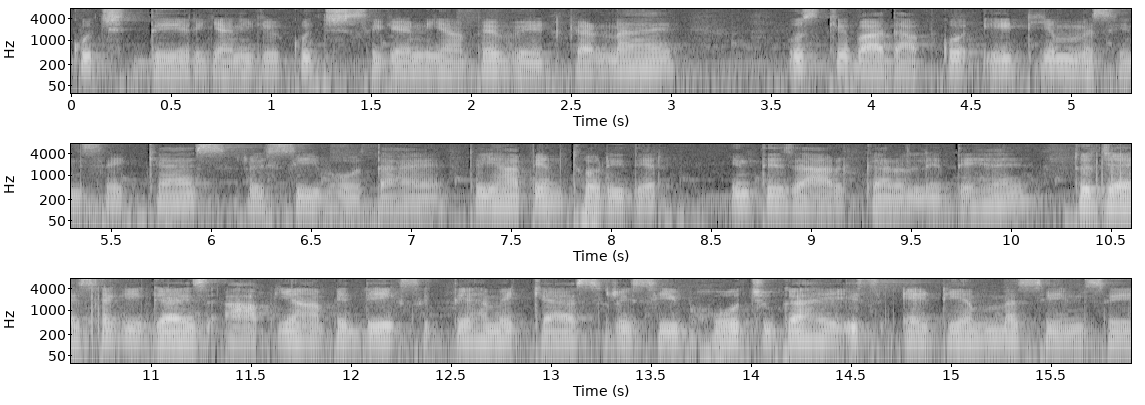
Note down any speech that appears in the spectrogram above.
कुछ देर, यानी कि कुछ सेकेंड यहाँ पे वेट करना है। उसके बाद आपको एटीएम मशीन से कैश रिसीव होता है। तो यहाँ पे हम थोड़ी देर इंतज़ार कर लेते हैं। तो जैसा कि गाइज़ आप यहाँ पे देख सकते हैं, हमें कैश रिसीव हो चुका है इस एटीएम मशीन से।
